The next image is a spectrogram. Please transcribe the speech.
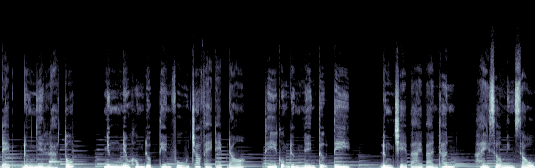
đẹp đương nhiên là tốt, nhưng nếu không được thiên phú cho vẻ đẹp đó thì cũng đừng nên tự ti. Đừng chê bai bản thân hay sợ mình xấu,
